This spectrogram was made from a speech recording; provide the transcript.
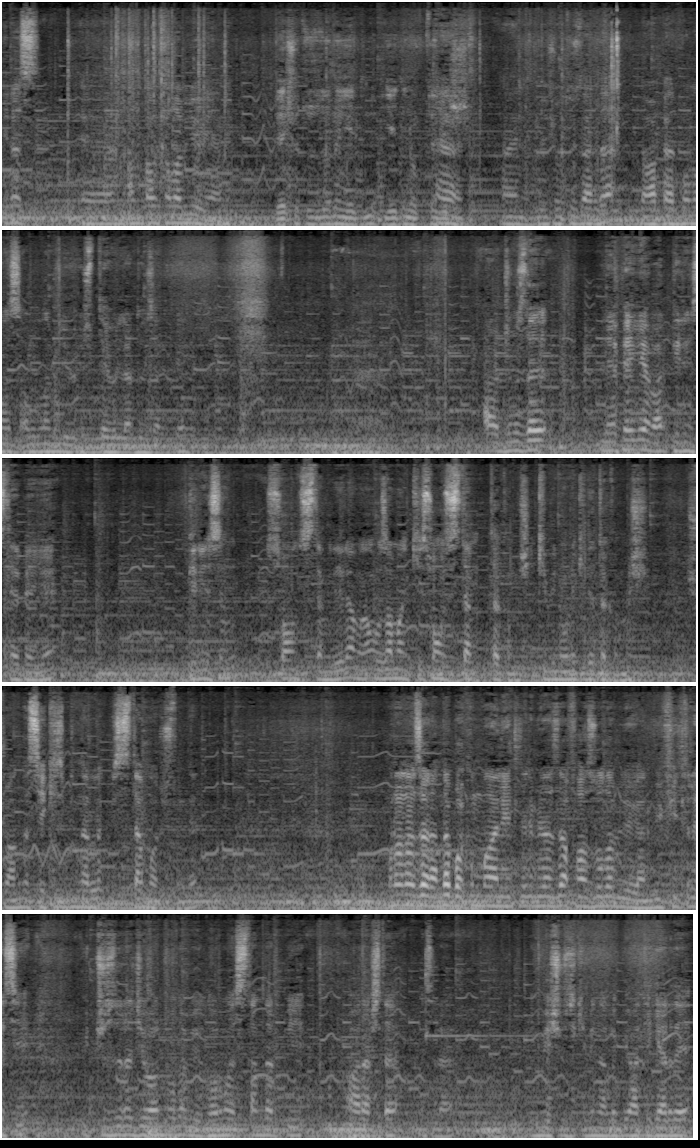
Biraz e, hantal kalabiliyor yani. 530'ların 7, 7.1. Evet. Aynen. 530'larda daha performans alınabiliyor üst devirlerde özellikle. Aracımızda LPG var. Prince LPG. Prince'in son sistemi değil ama o zamanki son sistem takılmış. 2012'de takılmış. Şu anda 8000 liralık bir sistem var üstünde. Buna nazaran da bakım maliyetleri biraz daha fazla olabiliyor. Yani bir filtresi 300 lira civarında olabiliyor. Normal standart bir araçta mesela 1500-2000 liralık bir Atiker'de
